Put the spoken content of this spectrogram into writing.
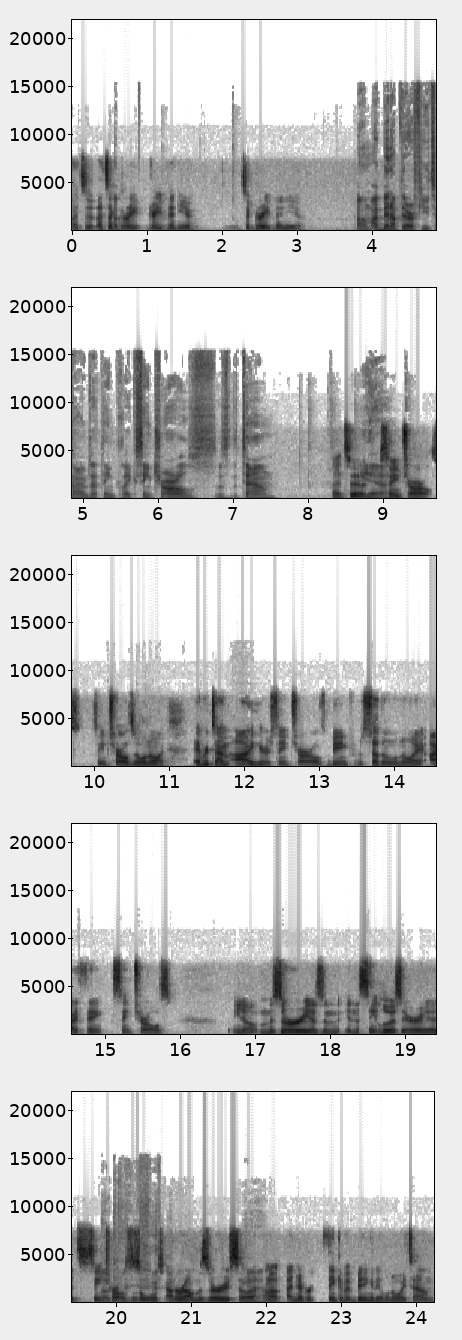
That's it. That's a great, great venue. It's a great venue. Um, I've been up there a few times. I think like St. Charles is the town. That's it. Yeah. St. Charles, St. Charles, Illinois. Every time I hear St. Charles, being from Southern Illinois, I think St. Charles. You know, Missouri, as in in the St. Louis area. It's St. Okay. Charles is a little town around Missouri, so Yeah. I, I, don't, I never think of it being an Illinois town.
